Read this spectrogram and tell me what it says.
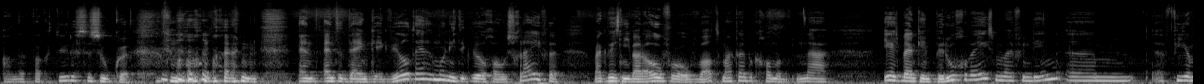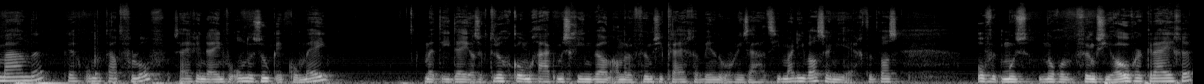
andere vacatures te zoeken. en, en, en te denken, ik wil het helemaal niet. Ik wil gewoon schrijven. Maar ik wist niet waarover of wat. Maar toen heb ik gewoon na... Eerst ben ik in Peru geweest met mijn vriendin. ehm, eh, vier maanden. Ik kreeg onbetaald verlof. Zij ging daarheen voor onderzoek. Ik kom mee. Met het idee, als ik terugkom, ga ik misschien wel een andere functie krijgen binnen de organisatie. Maar die was er niet echt. Het was of ik moest nog een functie hoger krijgen.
